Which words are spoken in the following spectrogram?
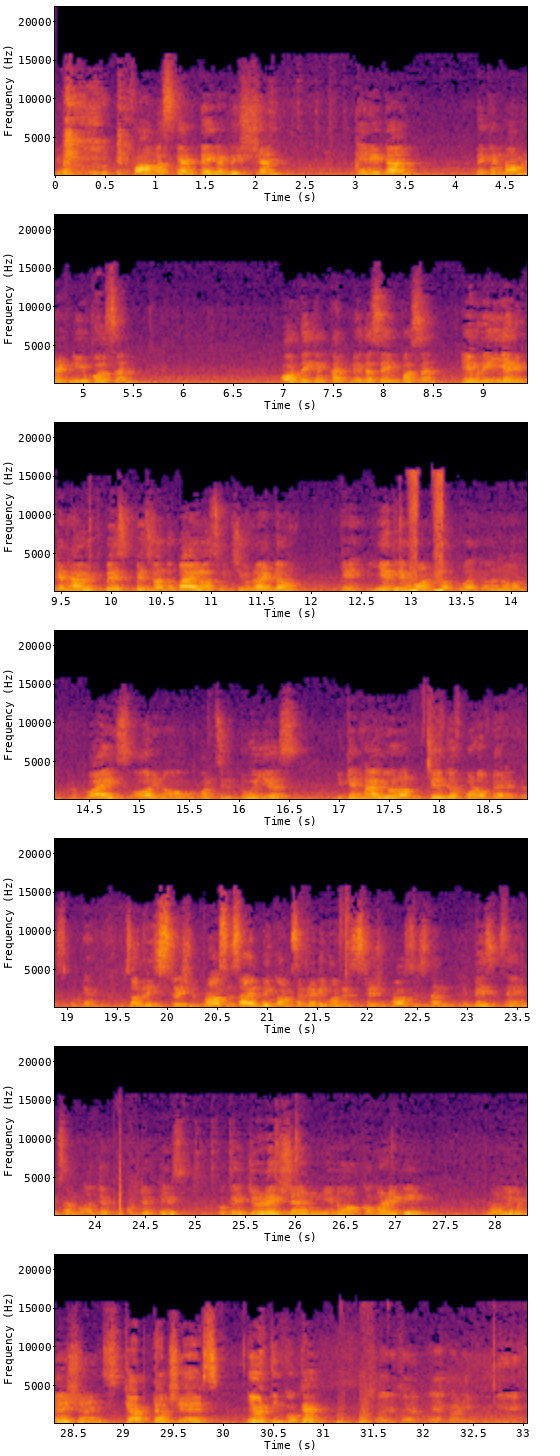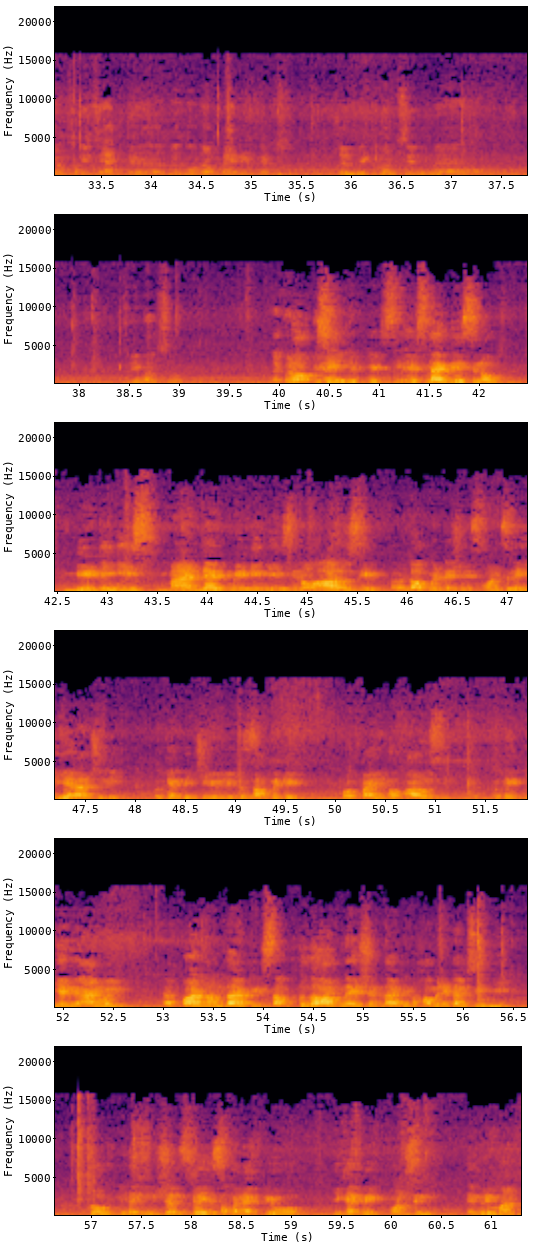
Okay? Farmers can take a decision anytime. They can nominate new person, or they can continue the same person every year you can have it based based on the bylaws which you write down okay yearly once or twi- uh, no, twice or you know once in two years you can have your own change of board of directors okay so registration process i will be concentrating on registration process then basic aims and object, objectives okay jurisdiction you know commodity you know limitations capital shares everything okay Sorry, sir. According to the Companies Act, uh, the board of directors shall meet once in uh, three months, no? No, see, it, it's it's like this. You know, meeting is mandate. Meeting is you know ROC uh, documentation is once in a year actually. Okay, which you need to submit it for filing of ROC. Okay, yearly, annually. Apart from that, it's up to the organization that you know how many times you meet. So in the initial stages of an FPO, you can meet once in every month,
